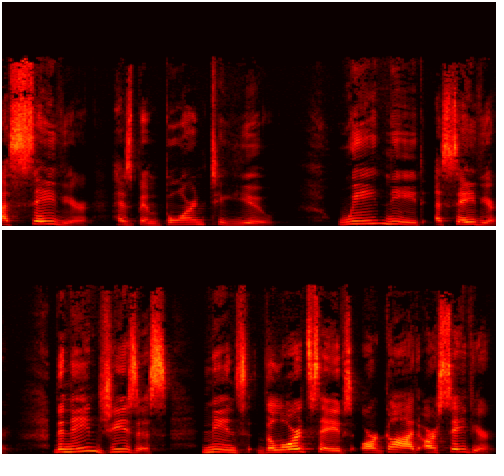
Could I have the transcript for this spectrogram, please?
a Savior has been born to you. We need a Savior. The name Jesus means the Lord saves or God our Savior,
